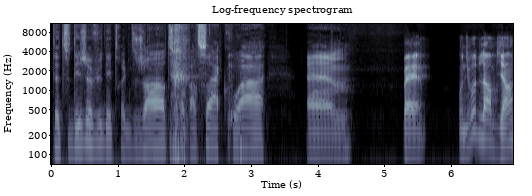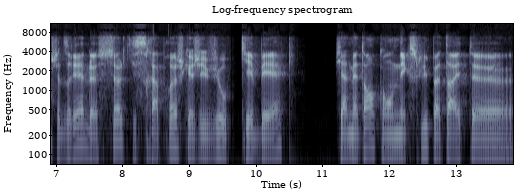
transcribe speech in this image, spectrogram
T'as-tu déjà vu des trucs du genre? Tu compares ça à quoi? Euh, Ben, au niveau de l'ambiance, je te dirais le seul qui se rapproche que j'ai vu au Québec, puis admettons qu'on exclut peut-être euh,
